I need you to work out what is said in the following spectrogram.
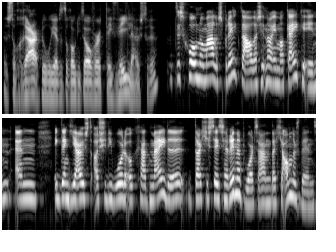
Dat is toch raar? Ik bedoel, je hebt het toch ook niet over tv luisteren? Het is gewoon normale spreektaal, daar zit nou eenmaal kijken in. En ik denk juist als je die woorden ook gaat mijden, dat je steeds herinnerd wordt aan dat je anders bent.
